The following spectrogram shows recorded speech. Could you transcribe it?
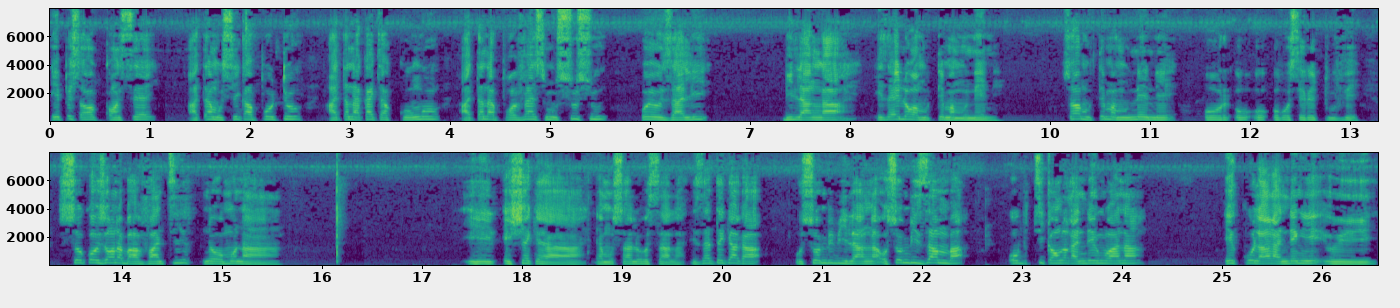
epesa yo conseil ata mosika poto ata na kati ya congo ata na province mosusu oyo ozali bilanga ezali loka motema monene soki motema monene okose retrouve soki ozwa na baaventure nde omona e, echec ya, ya mosala osala eza te kaka osombi bilanga osombi zamba otika ngo kaka ndenge wana ekola kaka ndenge e,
